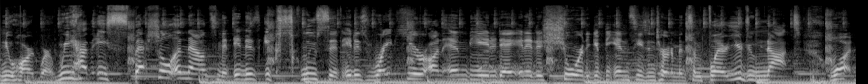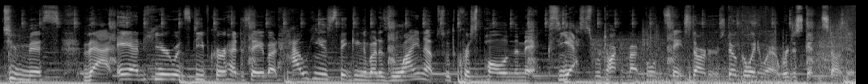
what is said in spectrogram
new hardware. We have a special announcement. It is exclusive. It is right here on NBA Today, and it is sure to give the in-season tournament some flair. You do not want to miss that. And hear what Steve Kerr had to say about how he is thinking about his lineups with Chris Paul in the mix. Yes, we're talking about Golden State starters. Don't go anywhere. We're just getting started.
